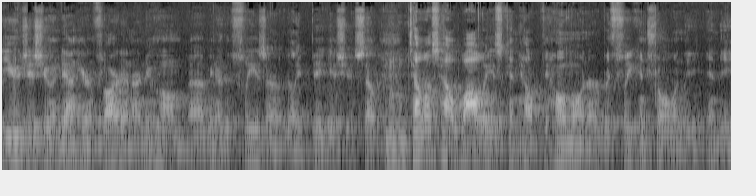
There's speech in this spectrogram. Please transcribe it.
huge issue, and down here in Florida, in our new home, uh, we know that fleas are a really big issue. So Mm-hmm. tell us how Wally's can help the homeowner with flea control in the, in the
